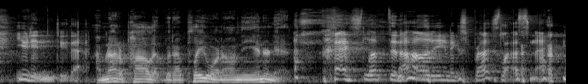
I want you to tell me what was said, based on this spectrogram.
You didn't do that. I'm not a pilot, but I play one on the internet. I slept in a Holiday Inn Express last night.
